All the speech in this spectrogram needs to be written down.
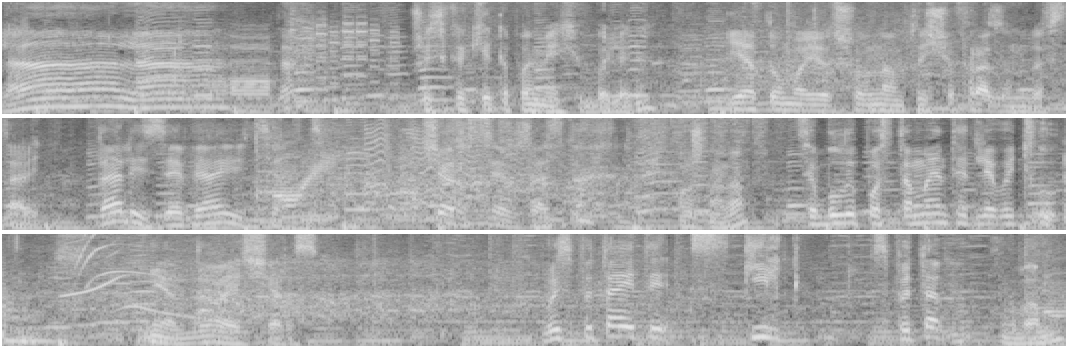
Да? Щось какие-то помехи были, да? Я думаю, що нам тут ще фразу треба вставити. Далі з'являються. Через це все. Можна, да? Це були постаменти для витю. Ні, давай ще раз. Ви спитаєте, скільки. Спита... Вам?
